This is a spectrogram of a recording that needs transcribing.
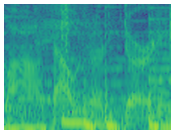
Wow, that was a dirty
